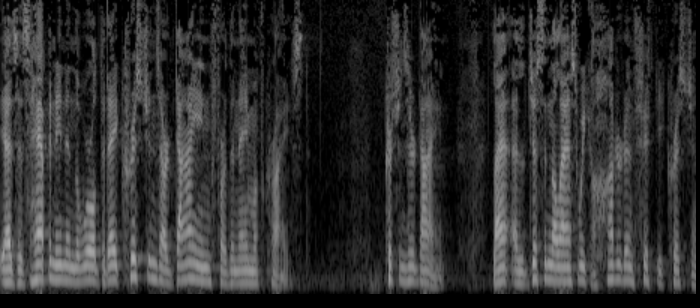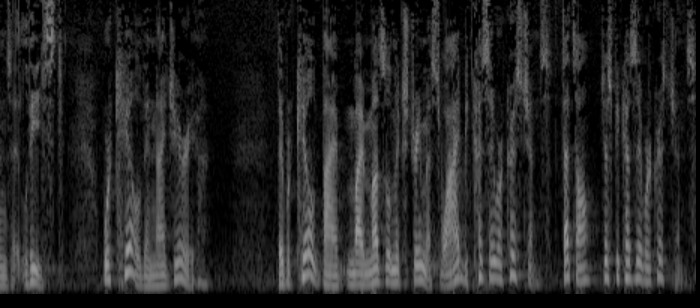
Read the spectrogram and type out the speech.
as is happening in the world today, Christians are dying for the name of Christ. Christians are dying. Uh, just in the last week, 150 Christians at least were killed in Nigeria. They were killed by, by Muslim extremists. Why? Because they were Christians. That's all. Just because they were Christians.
